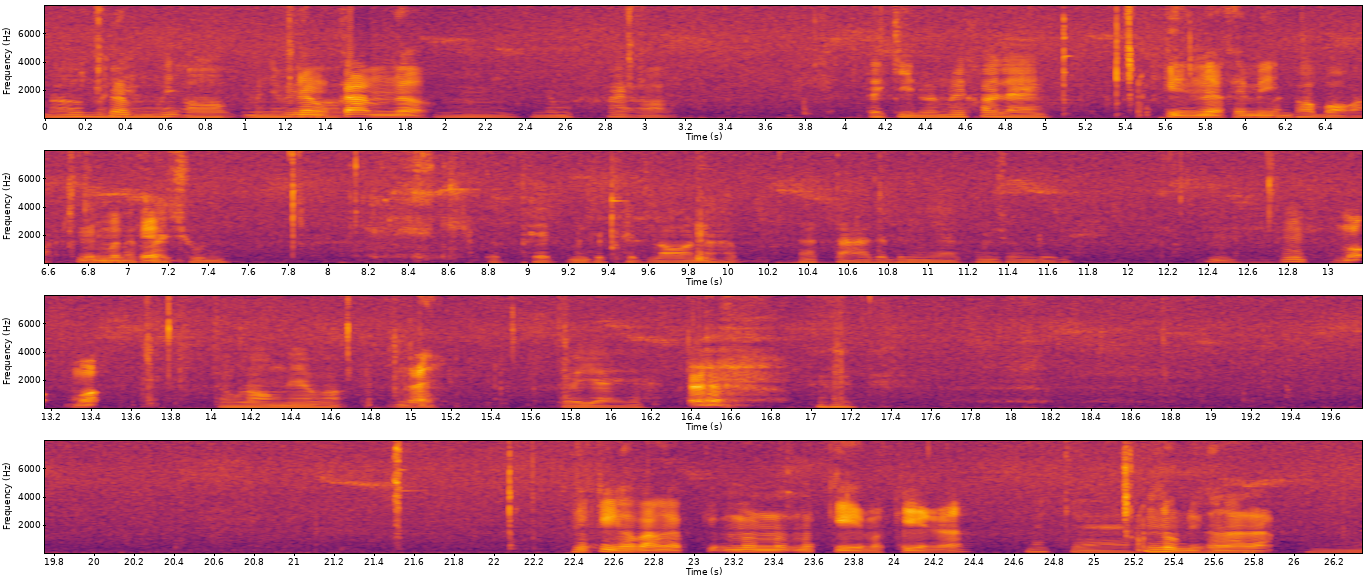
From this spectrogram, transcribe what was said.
เออมันครับยังไม่ออกมันยังไม่เรื่องออกกล้ามเนอะอืมยังไม่ค่อยออก แต่กลิ่นมันไม่ค่อยแรงกลิ่นเนี่ยเคมีเหมือนพ่อบอกอะเดี๋ยวมันไม่เผ็ดค่อยฉุนแต่เผ็ดมันจะเผ็ดร้อนนะครับ หน้าตาจะเป็นอย่างเงี้ยคุณผู้ชมดูดิอืมเหมาะเหมาะต้องลองเนี่ยเพราะไหนตัวใหญ่เนี่ยเมื่อกี้เขาบอกแบบมันมันมันกรีนมากินนะไม่แก่นุ่มดีขนาดละอืม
